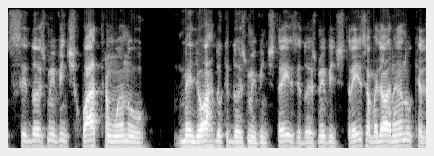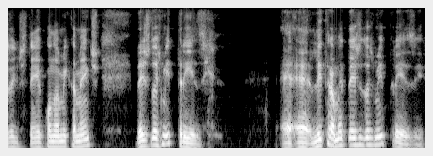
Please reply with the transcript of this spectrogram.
se 2024 é um ano melhor do que 2023, e 2023 é o melhor ano que a gente tem economicamente desde 2013. É, é, literalmente desde 2013.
